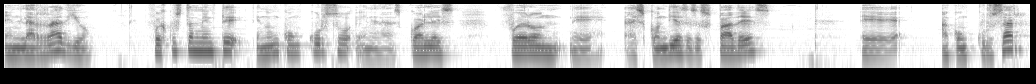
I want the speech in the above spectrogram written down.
en, la radio. Fue justamente en un concurso en las cuales fueron eh, a escondidas de sus padres eh, a concursar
